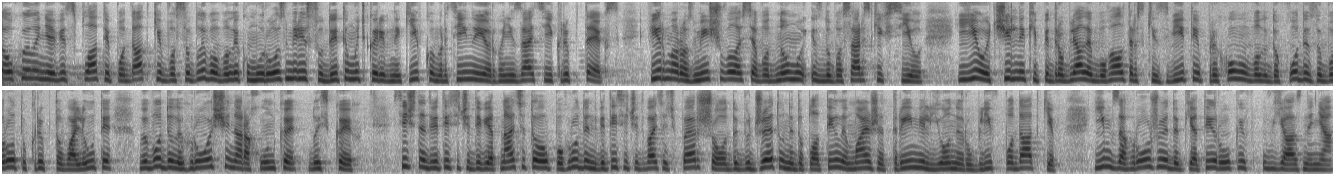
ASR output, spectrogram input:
За ухилення від сплати податків в особливо великому розмірі судитимуть керівників комерційної організації Криптекс. Фірма розміщувалася в одному із добосарських сіл. Її очільники підробляли бухгалтерські звіти, приховували доходи з обороту криптовалюти, виводили гроші на рахунки близьких. З Січня 2019 по грудень 2021 до бюджету не доплатили майже 3 мільйони рублів податків. Їм загрожує до 5 років ув'язнення.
